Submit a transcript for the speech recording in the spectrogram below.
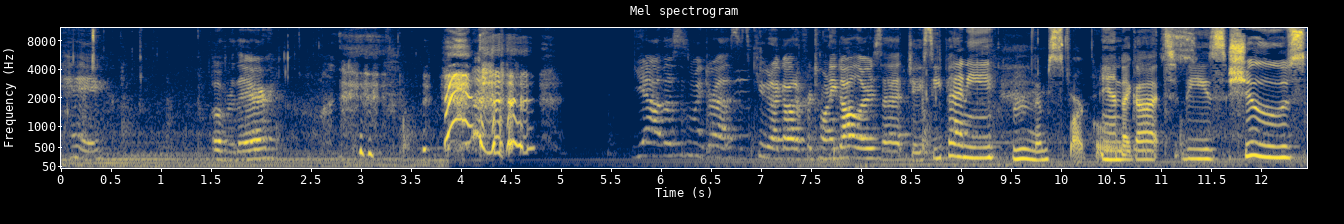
hey, over there. Yeah, this is my dress. It's cute. I got it for $20 at J.C. Penney. Mm, them sparkles. And I got these shoes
